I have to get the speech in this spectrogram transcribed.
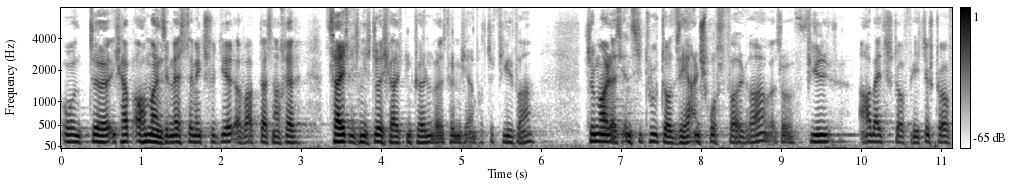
Und äh, ich habe auch mal ein Semester mit studiert, aber habe das nachher zeitlich nicht durchhalten können, weil es für mich einfach zu viel war. Zumal das Institut dort sehr anspruchsvoll war, also viel Arbeitsstoff, Lesestoff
